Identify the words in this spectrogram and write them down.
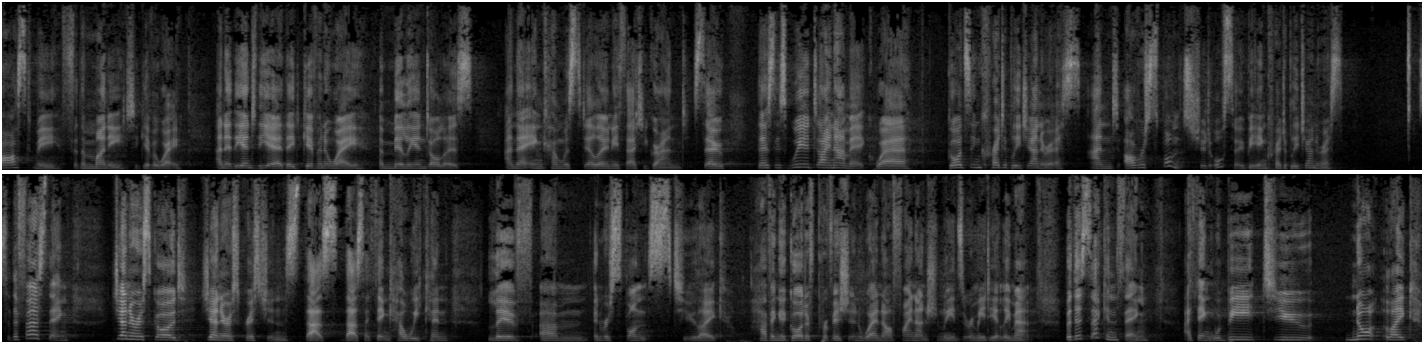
ask me for the money to give away. And at the end of the year, they'd given away a million dollars and their income was still only 30 grand. So there's this weird dynamic where God's incredibly generous, and our response should also be incredibly generous. So the first thing, generous God, generous Christians. That's, that's I think, how we can live um, in response to like having a God of provision when our financial needs are immediately met. But the second thing, I think, would be to not like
